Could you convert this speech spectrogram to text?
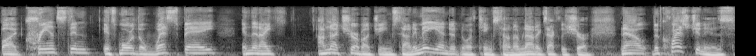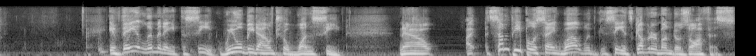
but Cranston, it's more the West Bay. And then I, I'm not sure about Jamestown. It may end at North Kingstown. I'm not exactly sure. Now, the question is if they eliminate the seat, we will be down to one seat. Now, I, some people are saying, well, with, see, it's Governor Mundo's office.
